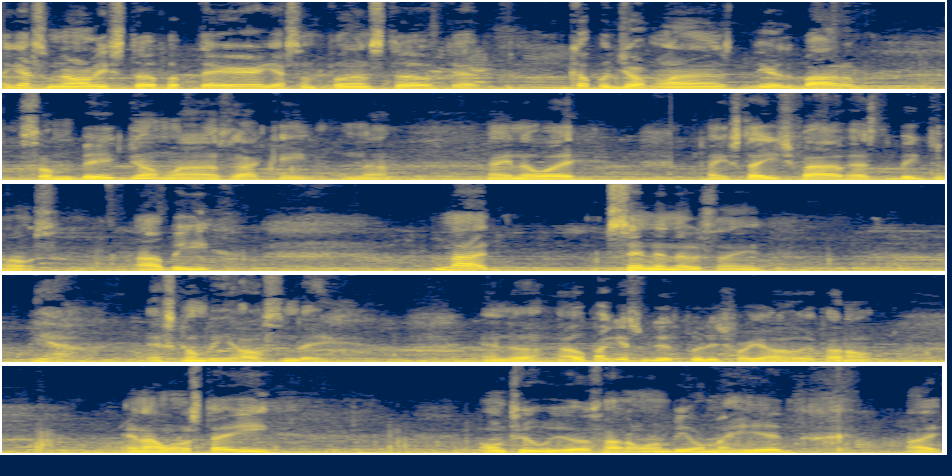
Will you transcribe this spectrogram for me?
I got some gnarly stuff up there. I got some fun stuff. Got a couple jump lines near the bottom. Some big jump lines I can't. No, ain't no way. I think stage five has the big jumps. I'll be not sending those things. Yeah, it's gonna be an awesome day. And uh, I hope I get some good footage for y'all. If I don't, and I want to stay on two wheels. I don't want to be on my head. Like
